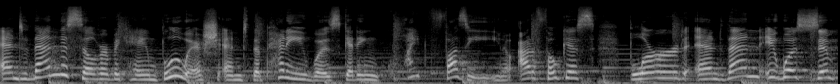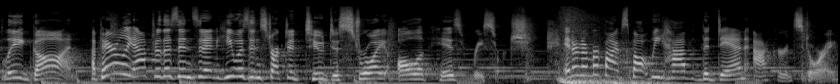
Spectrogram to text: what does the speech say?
and then the silver became bluish and the penny was getting quite fuzzy, you know, out of focus, blurred, and then it was simply gone. Apparently after this incident, he was instructed to destroy all of his research. In our number 5 spot, we have the Dan Aykroyd story.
